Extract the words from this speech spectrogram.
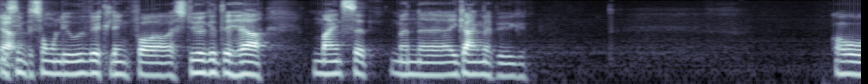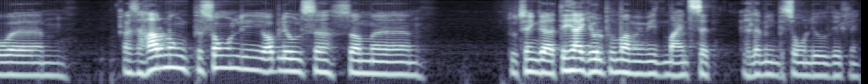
ja. i sin personlige udvikling for at styrke det her mindset, man øh, er i gang med at bygge. Og øh, altså har du nogle personlige oplevelser, som øh, du tænker, at det har hjulpet mig med mit mindset, eller min personlige udvikling?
